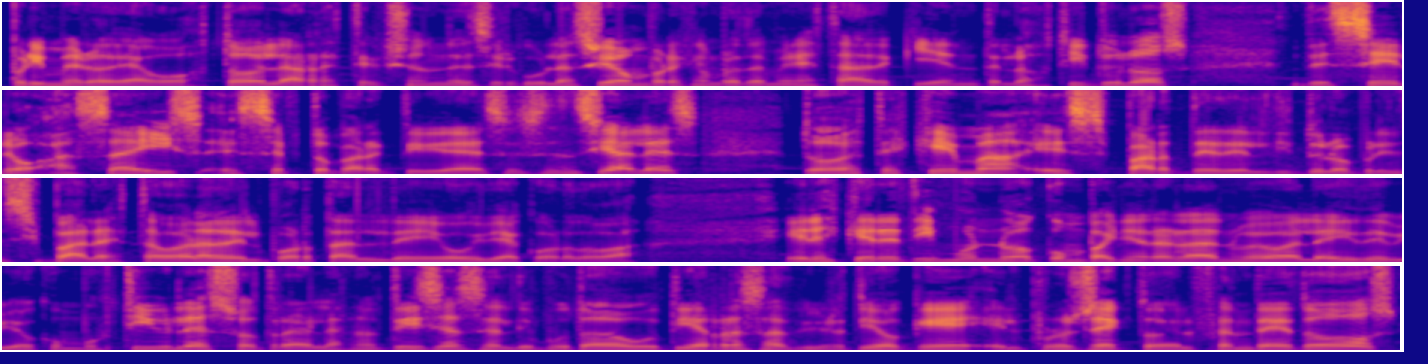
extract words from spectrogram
primero de agosto. La restricción de circulación, por ejemplo, también está aquí entre los títulos de 0 a 6, excepto para actividades esenciales. Todo este esquema es parte del título principal a esta hora del portal de Hoy de Córdoba. El esqueletismo no acompañará la nueva ley de biocombustibles. Otra de las noticias, el diputado Gutiérrez advirtió que el proyecto del Frente de Todos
